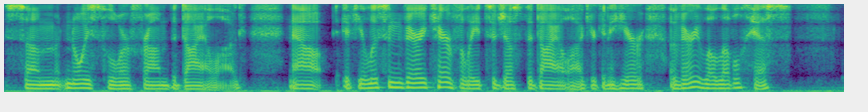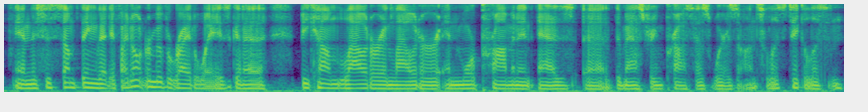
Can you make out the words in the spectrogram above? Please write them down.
some noise floor from the dialogue. Now, if you listen very carefully to just the dialogue, you're going to hear a very low level hiss. And this is something that, if I don't remove it right away, is going to become louder and louder and more prominent as uh, the mastering process wears on. So let's take a listen.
